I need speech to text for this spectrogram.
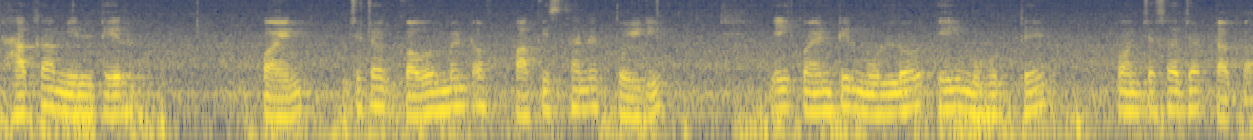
ঢাকা মিল্টের কয়েন যেটা গভর্নমেন্ট অফ পাকিস্তানের তৈরি। এই কয়েনটির মূল্য এই মুহূর্তে পঞ্চাশ হাজার টাকা।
